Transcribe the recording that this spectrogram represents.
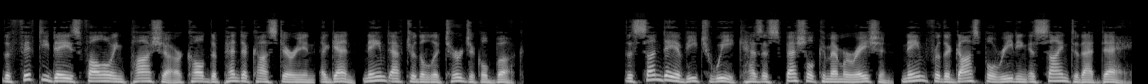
The 50 days following Pascha are called the Pentecostarion again, named after the liturgical book. The Sunday of each week has a special commemoration, named for the Gospel reading assigned to that day.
